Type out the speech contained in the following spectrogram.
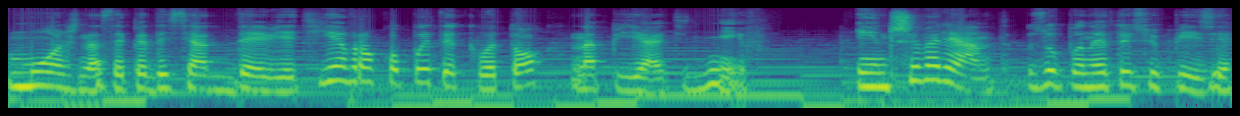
можна за 59 євро купити квиток на 5 днів. Інший варіант зупинитись у пізі,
